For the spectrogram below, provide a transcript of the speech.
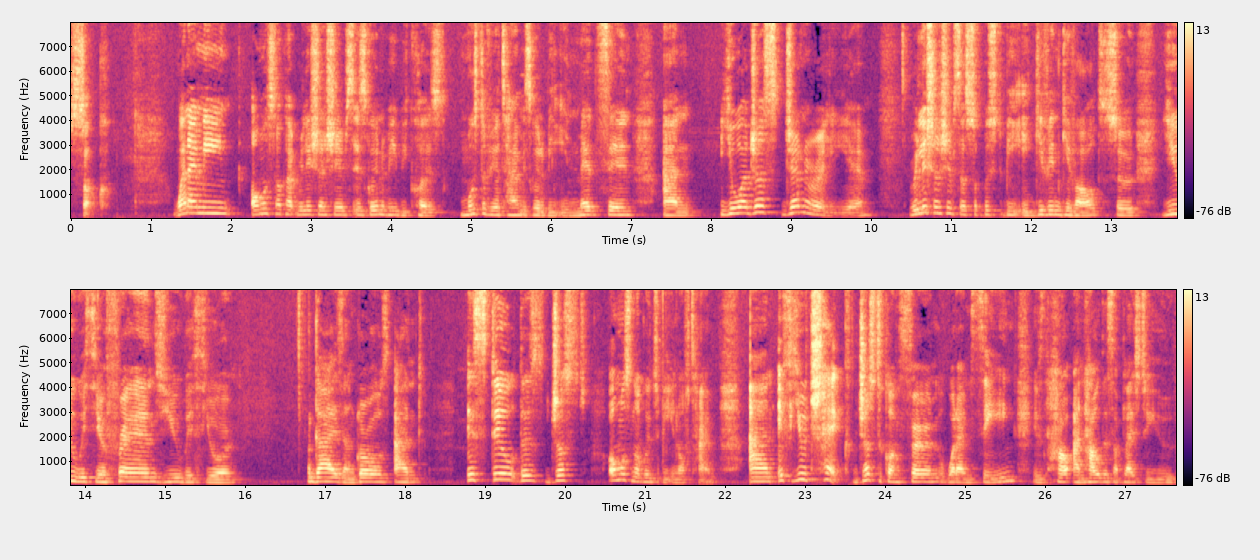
suck. When I mean almost suck at relationships is going to be because most of your time is going to be in medicine and you are just generally yeah relationships are supposed to be a give in give out. So you with your friends you with your guys and girls and it's still there's just almost not going to be enough time and if you check just to confirm what i'm saying is how and how this applies to you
